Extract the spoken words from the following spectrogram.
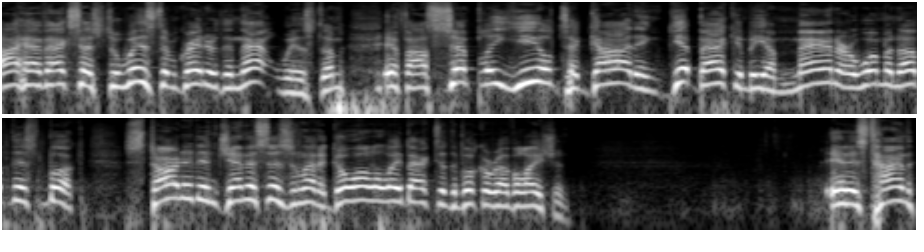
I have access to wisdom greater than that wisdom. If I'll simply yield to God and get back and be a man or a woman of this book, started in Genesis and let it go all the way back to the book of Revelation. It is time.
